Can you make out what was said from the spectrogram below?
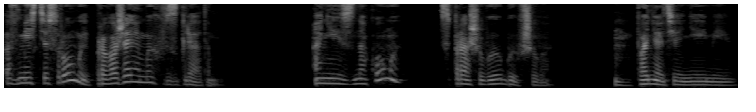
Вместе с Ромой провожаем их взглядом. «Они знакомы?» — спрашиваю бывшего. «Понятия не имею».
